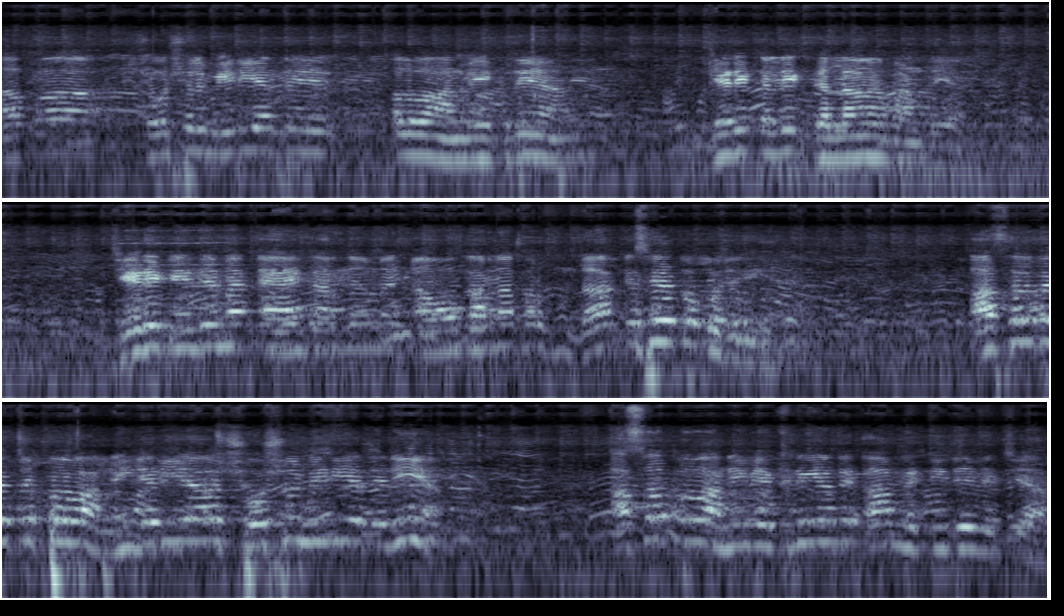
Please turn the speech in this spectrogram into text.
ਆਪਾਂ ਸੋਸ਼ਲ ਮੀਡੀਆ ਤੇ ਭਲਵਾਨ ਵੇਖਦੇ ਆ ਜਿਹੜੇ ਇਕੱਲੇ ਗੱਲਾਂ ਨਾਲ ਬਣਦੇ ਆ। ਜਿਹੜੇ ਕਹਿੰਦੇ ਮੈਂ ਐ ਕਰਨਾ, ਮੈਂ ਐਂ ਕਰਨਾ, ਪਰ ਹੁੰਦਾ ਕਿਸੇ ਤੋਂ ਕੁਝ ਨਹੀਂ। ਅਸਲ ਵਿੱਚ ਭਲਵਾਨੀ ਜਿਹੜੀ ਆ ਸੋਸ਼ਲ ਮੀਡੀਆ ਤੇ ਨਹੀਂ ਆ। ਅਸਲ ਭਲਵਾਨੀ ਵੇਖਣੀ ਆ ਤੇ ਆ ਮਿੱਟੀ ਦੇ ਵਿੱਚ ਆ।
